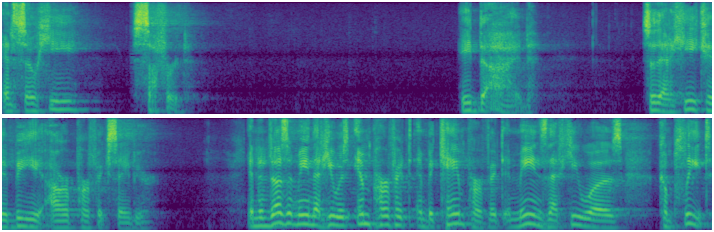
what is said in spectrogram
And so he suffered. He died so that he could be our perfect Savior. And it doesn't mean that he was imperfect and became perfect. It means that he was complete.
